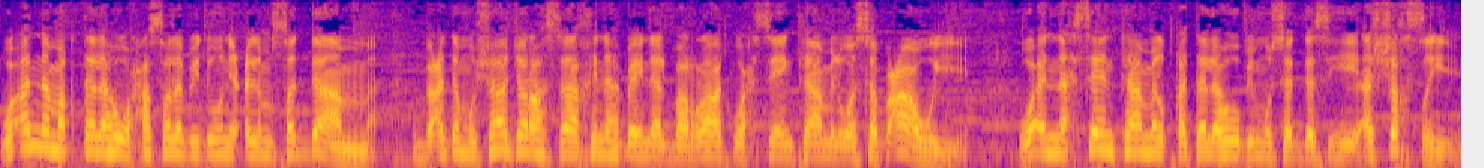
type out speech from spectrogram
وأن مقتله حصل بدون علم صدام بعد مشاجرة ساخنة بين البراك وحسين كامل وسبعاوي وأن حسين كامل قتله بمسدسه الشخصي.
